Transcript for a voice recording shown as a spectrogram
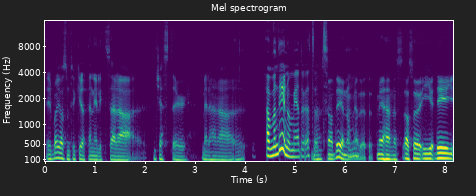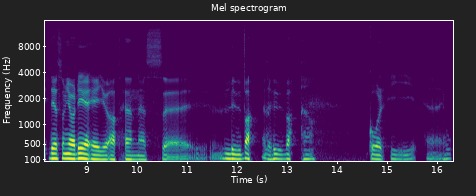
Är det bara jag som tycker att den är lite så här uh, Jester med det här... Uh, Ja, men det är nog medvetet. Ja, det är nog medvetet. Med hennes, alltså, i, det, är- det som gör det är ju att hennes eh, luva, eller huva, ja. går i, eh, ihop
